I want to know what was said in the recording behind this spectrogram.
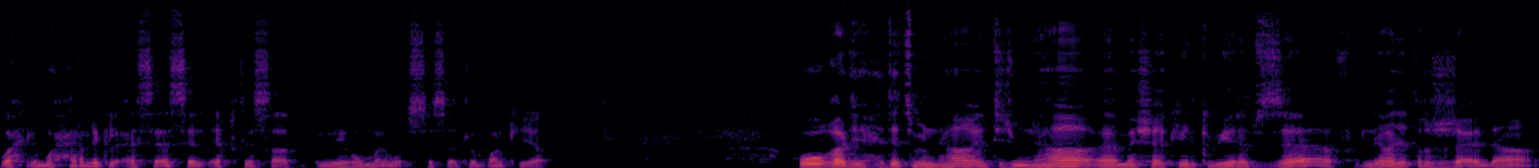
واحد المحرك الأساسي للاقتصاد اللي هما المؤسسات البنكية. وغادي يحدث منها ينتج منها مشاكل كبيرة بزاف اللي غادي ترجعنا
